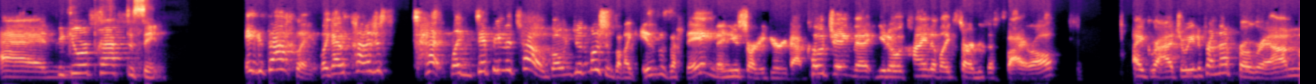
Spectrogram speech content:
And you were practicing. Exactly. Like I was kind of just te- like dipping the toe, going through the motions. I'm like, is this a thing? Then you started hearing about coaching that, you know, it kind of like started to spiral. I graduated from that program.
